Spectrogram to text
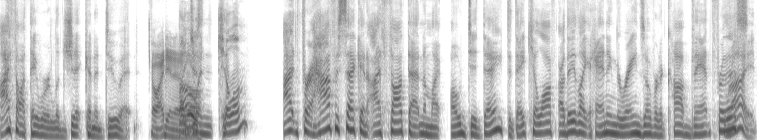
I thought they were legit gonna do it. Oh, I didn't know. Like Oh, just and- kill him? I for half a second I thought that, and I'm like, "Oh, did they? Did they kill off? Are they like handing the reins over to Cobb Vanth for this?" Right.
